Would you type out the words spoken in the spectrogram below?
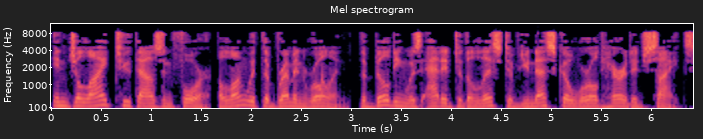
In July 2004, along with the Bremen Roland, the building was added to the list of UNESCO World Heritage Sites.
